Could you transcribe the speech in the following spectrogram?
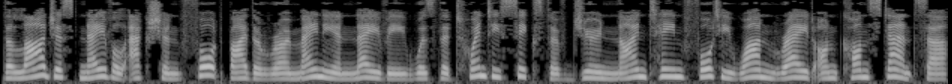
The largest naval action fought by the Romanian Navy was the 26 June 1941 raid on Constanța,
